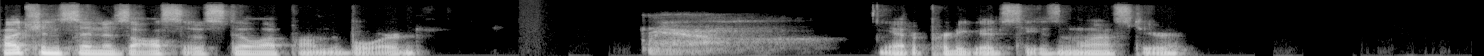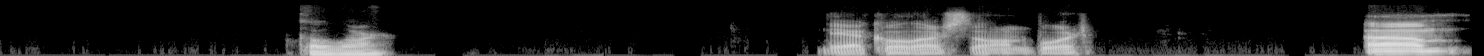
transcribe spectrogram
Hutchinson is also still up on the board. yeah. He had a pretty good season last year. Kolar. Yeah, Kolar's still on the board. Um,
